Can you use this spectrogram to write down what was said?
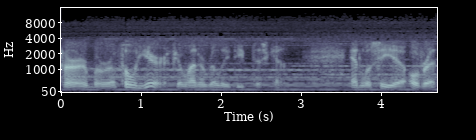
term or a full year if you want a really deep discount. And we'll see you over at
